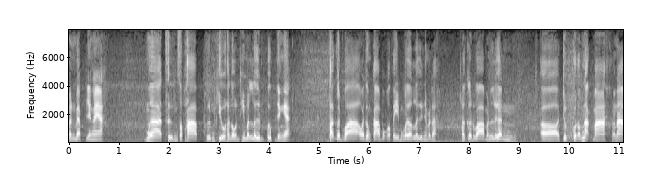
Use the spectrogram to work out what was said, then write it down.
มันแบบยังไงอะเมื่อถึงสภาพพื้นผิวถนนที่มันลื่นปุ๊บอย่างเงี้ย ถ้าเกิดว่าเอาไว้ตรงกลางปกติมันก็จะลื่นใช่ไหมล่ะถ้าเกิดว่ามันเลื่อนออจุดกดน้ำหนักมาข้างหน้า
